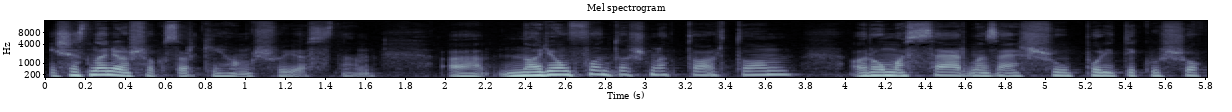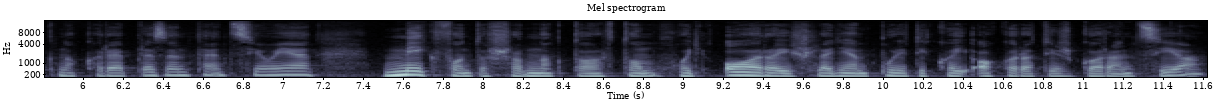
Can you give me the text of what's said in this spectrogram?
és ezt nagyon sokszor kihangsúlyoztam. Nagyon fontosnak tartom a roma származású politikusoknak a reprezentációját, még fontosabbnak tartom, hogy arra is legyen politikai akarat és garancia,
